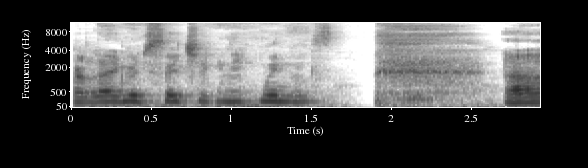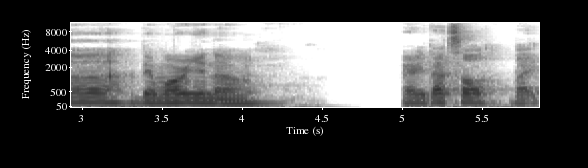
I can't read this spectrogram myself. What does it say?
for language switching in Windows. Uh, the more you know. All right, that's all. Bye.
